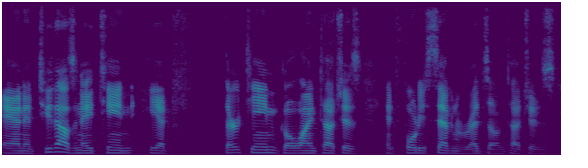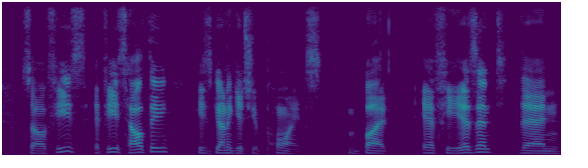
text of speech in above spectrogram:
and in 2018 he had 13 goal line touches and 47 red zone touches. So if he's if he's healthy, he's gonna get you points. But if he isn't, then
